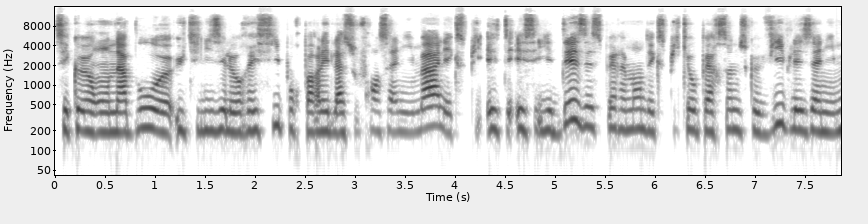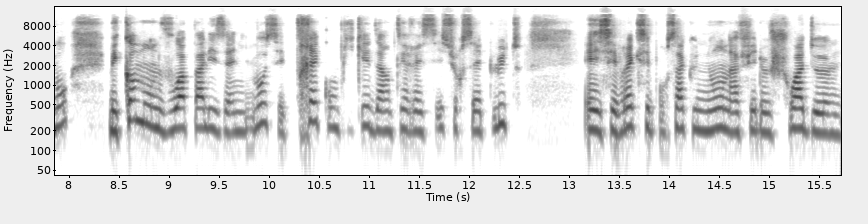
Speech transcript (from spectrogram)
c'est qu'on a beau euh, utiliser le récit pour parler de la souffrance animale, essayer désespérément d'expliquer aux personnes ce que vivent les animaux, mais comme on ne voit pas les animaux, c'est très compliqué d'intéresser sur cette lutte. Et c'est vrai que c'est pour ça que nous, on a fait le choix de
